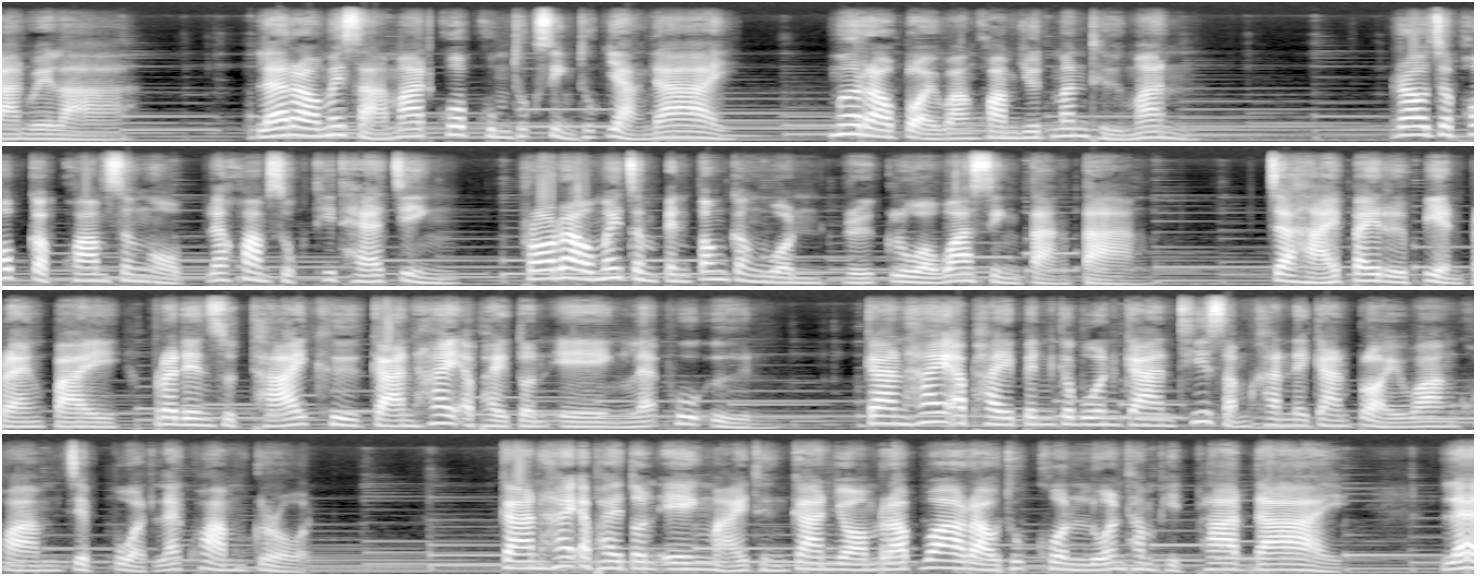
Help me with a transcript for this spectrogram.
กาลเวลา และเราไม่สามารถควบคุมทุกสิ่งทุกอย่างได้ เมื่อเราปล่อยวางความยึดมั่นถือมั่น เราจะพบกับความสงบและความสุขที่แท้จริง เพราะเราไม่จำเป็นต้องกังวลหรือกลัวว่าสิ่งต่างๆ จะหายไปหรือเปลี่ยนแปลงไป ประเด็นสุดท้ายคือการให้อภัยตนเองและผู้อื่น การให้อภัยเป็นกระบวนการที่สำคัญในการปล่อยวางความเจ็บปวดและความโกรธ การให้อภัยตนเองหมายถึงการยอมรับว่าเราทุกคนล้วนทำผิดพลาดได้ และ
